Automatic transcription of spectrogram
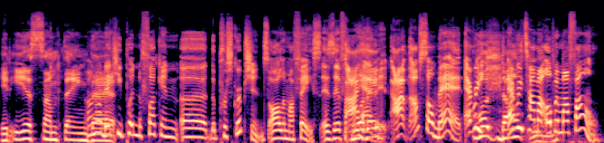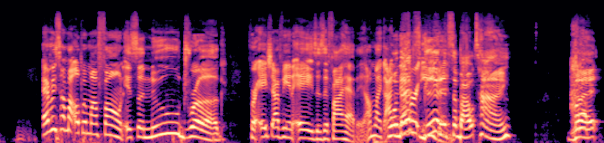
It is something that know. They keep putting the fucking uh the prescriptions all in my face as if I Well, have they- it. I, I'm so mad every Well, every time I open my phone. Every time I open my phone, it's a new drug for HIV and AIDS as if I have it. I'm like, I well, never that's even. good. It's about time. But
